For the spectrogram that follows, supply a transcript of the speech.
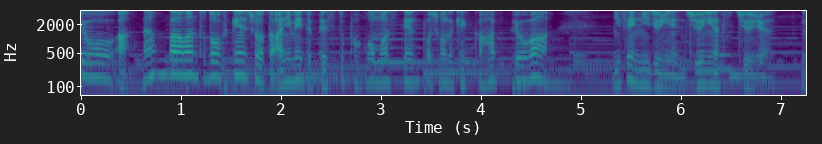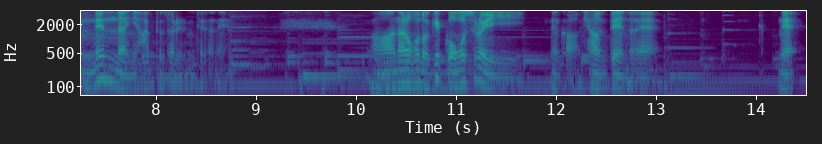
表、あ、ナンバーワン都道府県賞とアニメートベストパフォーマンス店舗賞の結果発表は、2022年12月中旬、年内に発表されるみたいだね。ああ、なるほど。結構面白い、なんか、キャンペーンだね。ね。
